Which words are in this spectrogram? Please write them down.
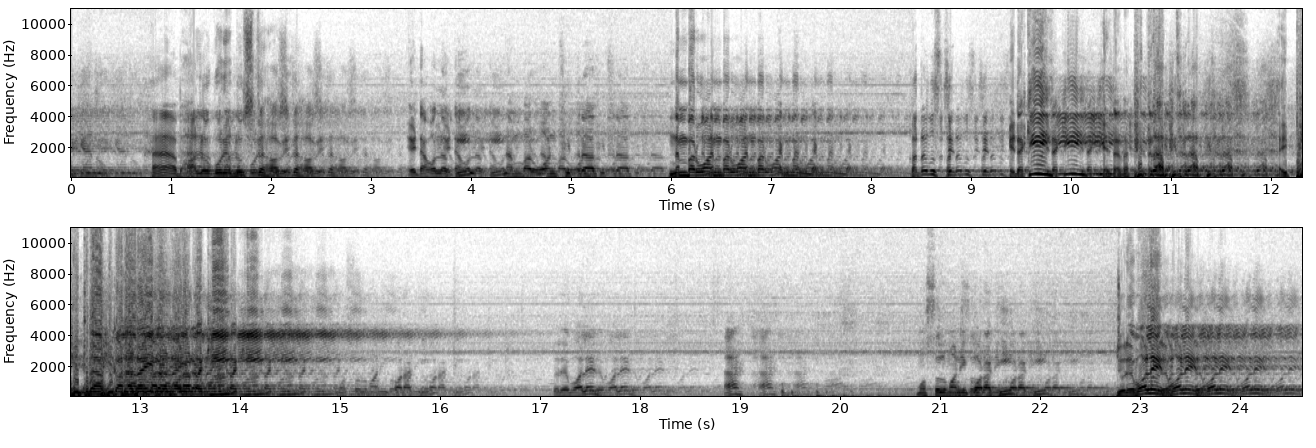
হ্যাঁ ভালো করে বুঝতে হবে। এটা হলো কি? নাম্বার ওয়ান ফিতরাত। Number one number one number one কথা বুঝছেন? এটা কি? এটা একটা ফিতরা ফিতরা এই ফিতরা কাটারাই করাটা কি? মুসলমানি করা কি? তোরে বলেন। হ্যাঁ? মুসলমানি করা কি? জোরে বলেন। বলেন বলেন বলেন। সুন্নাত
